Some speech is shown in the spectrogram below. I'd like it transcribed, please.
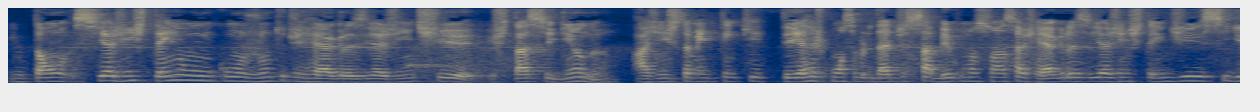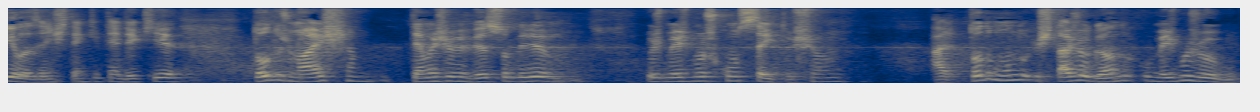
Então, se a gente tem um conjunto de regras e a gente está seguindo, a gente também tem que ter a responsabilidade de saber como são essas regras e a gente tem de segui-las. A gente tem que entender que todos nós temos de viver sobre os mesmos conceitos. Todo mundo está jogando o mesmo jogo.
